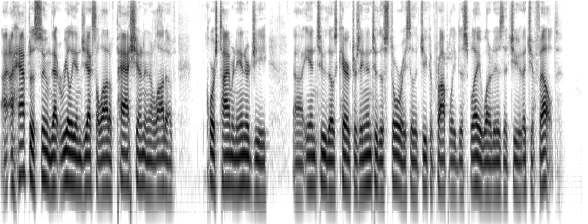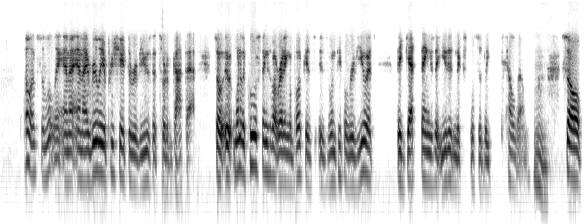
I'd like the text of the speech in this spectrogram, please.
I, I have to assume that really injects a lot of passion and a lot of, of course, time and energy uh, into those characters and into the story, so that you can properly display what it is that you that you felt. Oh, absolutely, and I, and I really appreciate the reviews that sort of got that. So it, one of the coolest things about writing a book is is when people review it, they get things that you didn't explicitly tell them. Hmm. So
